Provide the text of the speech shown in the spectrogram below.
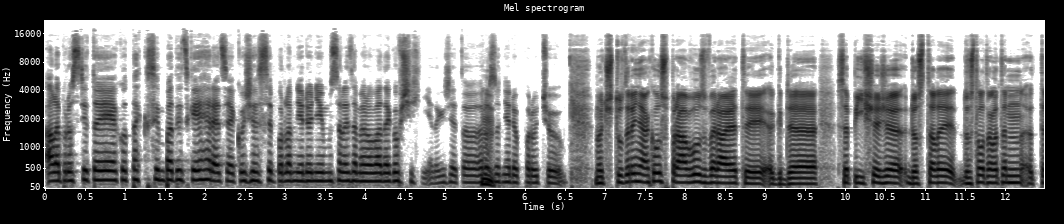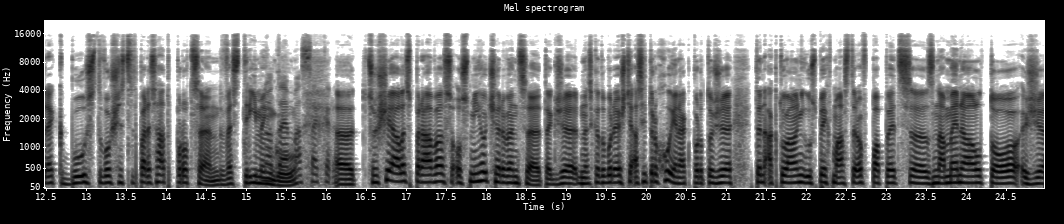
ale prostě to je jako tak sympatický herec, jako že si podle mě do něj museli zamilovat jako všichni, takže to hmm. rozhodně doporučuji. No čtu tady nějakou zprávu z Variety, kde se píše, že dostali, dostal tenhle ten track boost o 650% ve streamingu, no to je masakr. Uh, což je ale zpráva z 8. července, takže dneska to bude ještě asi trochu jinak, protože ten aktuální úspěch Master of Puppets znamenal to, že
